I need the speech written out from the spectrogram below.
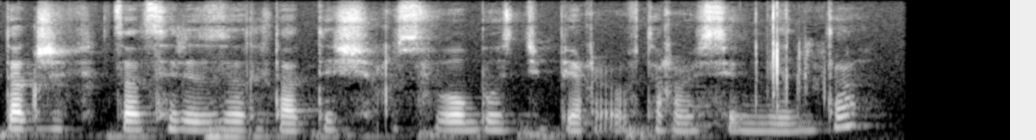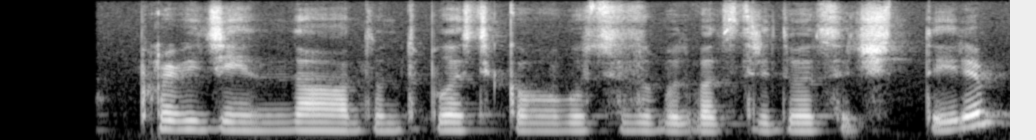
Также фиксация результата еще раз в области первого, второго сегмента. Проведение на одонтопластика в области зуба 23-24.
